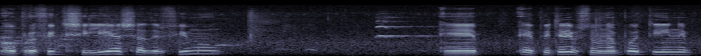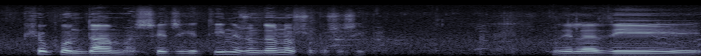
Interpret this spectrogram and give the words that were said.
Ο προφήτης Ηλίας, αδερφοί μου, ε, επιτρέψτε μου να πω ότι είναι πιο κοντά μας, έτσι, γιατί είναι ζωντανός όπως σας είπα. Δηλαδή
